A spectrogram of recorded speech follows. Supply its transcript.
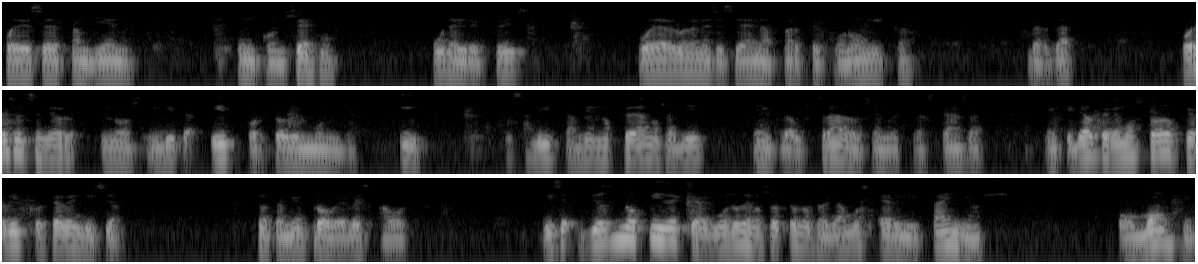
Puede ser también un consejo, una directriz. Puede haber una necesidad en la parte económica, ¿verdad? Por eso el Señor nos invita a ir por todo el mundo, ir, salir también, no quedarnos allí enclaustrados en nuestras casas, en que ya tenemos todo, qué rico, qué bendición, sino también proveerles a otros. Dice, Dios no pide que alguno de nosotros nos hagamos ermitaños o monjes,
